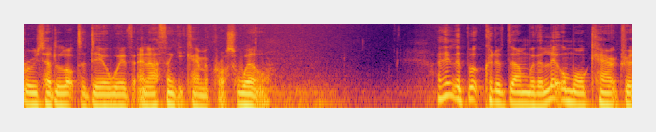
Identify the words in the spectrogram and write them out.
Bruce had a lot to deal with, and I think it came across well. I think the book could have done with a little more character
